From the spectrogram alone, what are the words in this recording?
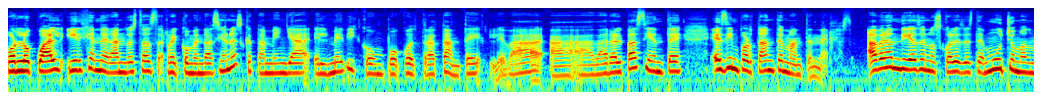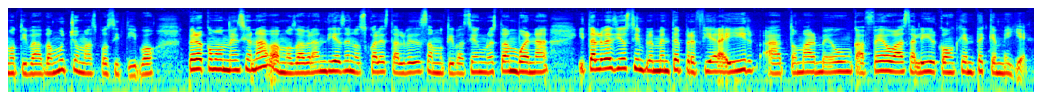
por lo cual ir generando estas recomendaciones que también ya el médico, un poco el tratante, le va a, dar al paciente, es importante mantenerlas. Habrán días en los cuales esté mucho más motivado, mucho más positivo, pero como mencionábamos, habrán días en los cuales tal vez esa motivación no es tan buena y tal vez yo simplemente prefiera ir a tomarme un café o a salir con gente que me llene.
